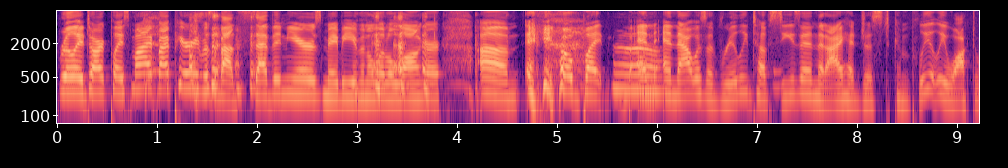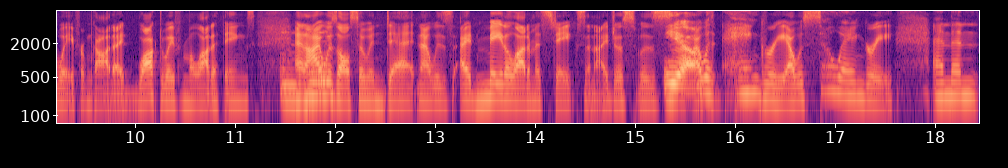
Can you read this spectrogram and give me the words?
really dark place. My my period was about seven years, maybe even a little longer. Um, you know, but and and that was a really tough season that I had just completely walked away from God. I'd walked away from a lot of things, and I was also in debt, and I was I'd made a lot of mistakes, and I just was Yeah. I was angry. I was so angry, and then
